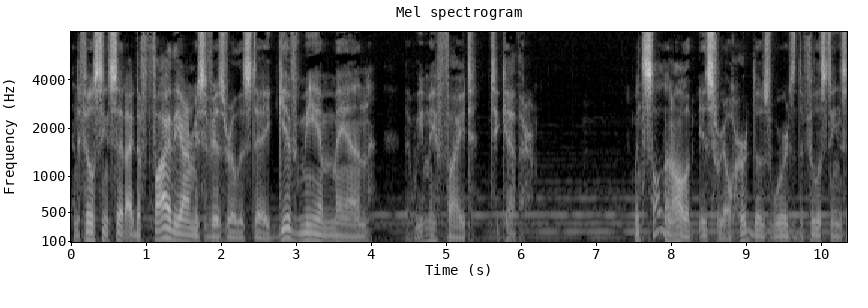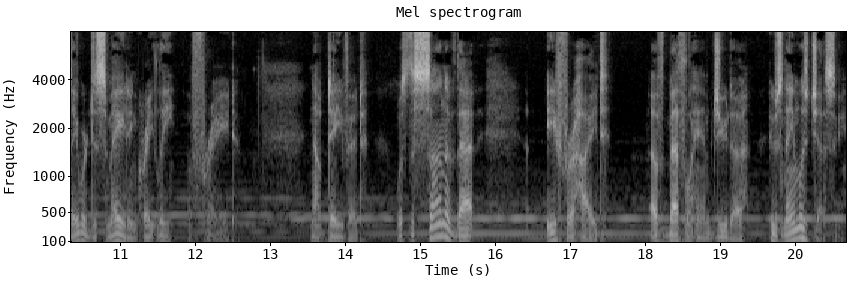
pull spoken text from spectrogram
And the Philistine said, I defy the armies of Israel this day. Give me a man that we may fight together. When Saul and all of Israel heard those words of the Philistines, they were dismayed and greatly afraid. Now David was the son of that Ephrathite of Bethlehem, Judah, whose name was Jesse.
